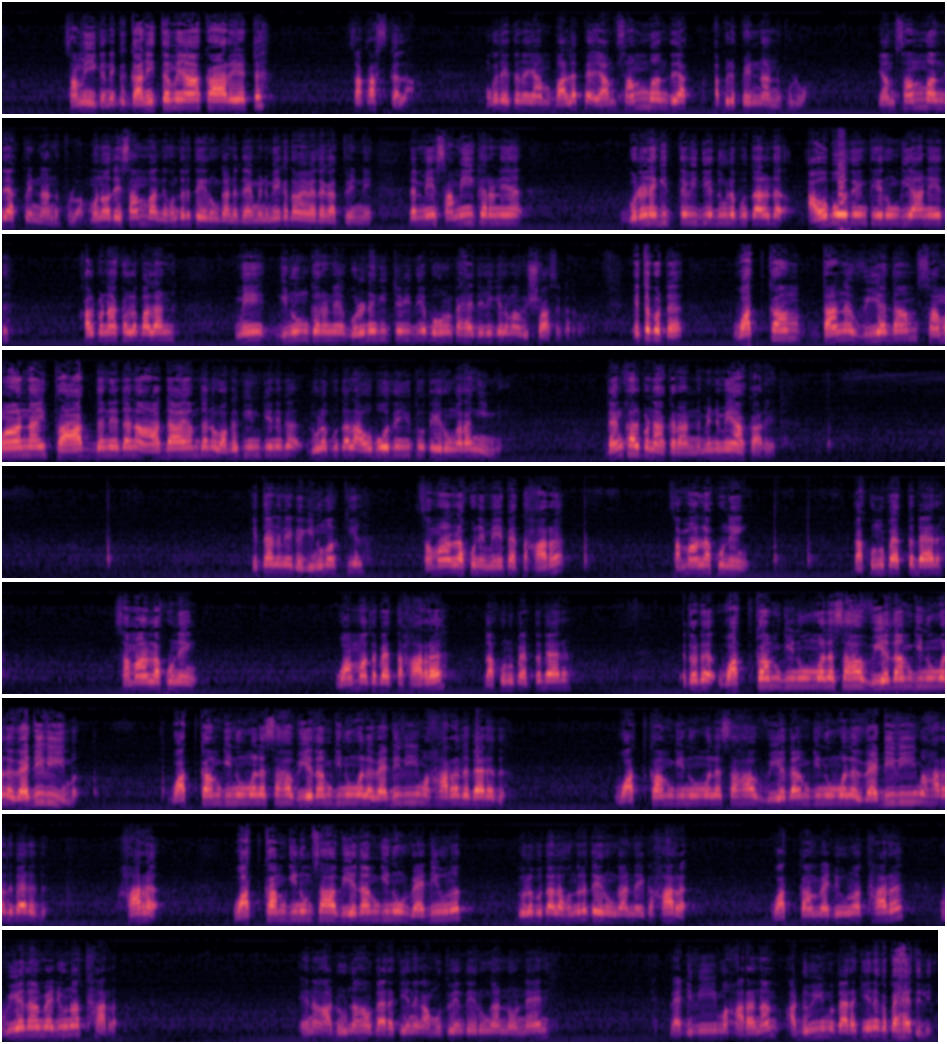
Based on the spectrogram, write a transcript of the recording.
සමීකරණ එක ගණිතමය ආකාරයට සකස් කළා. මොකද එතන යම් බලපෑ යම් සම්බන්ධයක් අපිට පෙන්වන්න පුළුවන්. යම් සම්බන්ධයක් පෙන්වන්න පුළුවන්. මොනවද ඒ සම්බන්ධය හොඳට තේරුම් ගන්න දැන් මෙන්න මේක තමයි වැදගත් වෙන්නේ. දැන් මේ සමීකරණය ගොඩනැගිත්ත විදිය දූල පුතාලට අවබෝධයෙන් තේරුම් ගියා නේද? කල්පනා කරලා බලන්න. මේ ගිනුම් කරන ගොඩනැගිච්ච විදිය බොහොම පැහැදිලි කියලා මම විශ්වාස කරනවා. එතකොට වත්කම් ධන වියදම් සමානයි ප්‍රාග්ධනය ධන ආදායම් ධන වගකීම් කියන එක දුල පුතාලා අවබෝධයෙන් යුතුව තේරුම් අරන් ඉන්නේ. දැන් කල්පනා කරන්න මෙන්න මේ ආකාරයට. හිතන්න මේක ගිනුමක් කියලා. සමාන ලකුණේ මේ පැත්ත හර සමාන ලකුණෙන් දකුණු පැත්ත බෑර සමාන ලකුණෙන් වම් අත පැත්ත හර දකුණු පැත්ත බෑර එතකොට වත්කම් ගිණුම් වල සහ වියදම් ගිණුම් වල වැඩිවීම. වත්කම් ගිණුම් වල සහ වියදම් ගිණුම් වල වැඩිවීම හරද බැරද? වත්කම් ගිණුම් වල සහ වියදම් ගිණුම් වල වැඩිවීම හරද බැරද? හර. වත්කම් ගිණුම් සහ වියදම් ගිණුම් වැඩි වුණොත් දුල පුතාලා හොඳට තේරුම් ගන්න ඒක හර. වත්කම් වැඩි වුණොත් හර වියදම් වැඩි වුණත් හර. එහෙනම් අඩු වුණාම බැර කියන එක අමුතුවෙන් තේරුම් ගන්න ඕනේ නෑනේ. වැඩිවීම හරනම් අඩුවීම බැර කියන එක පැහැදිලි.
